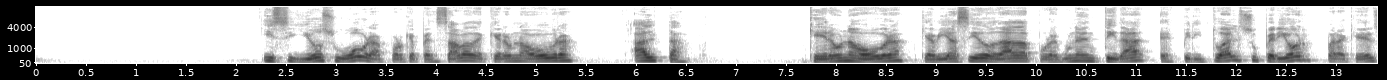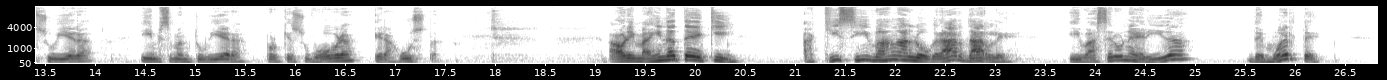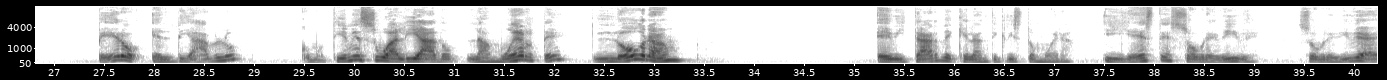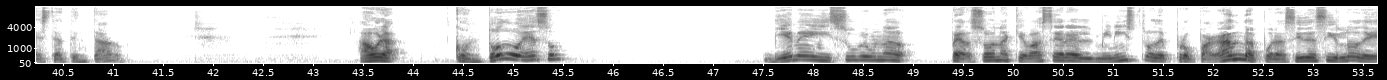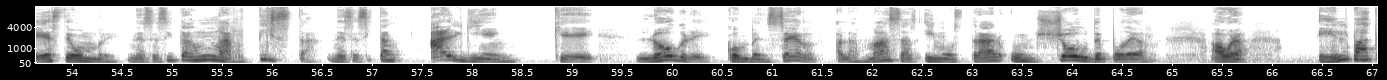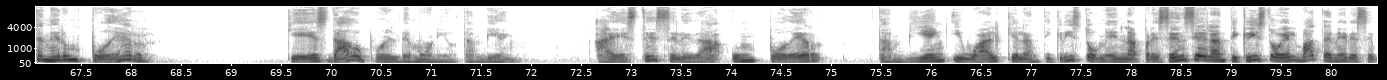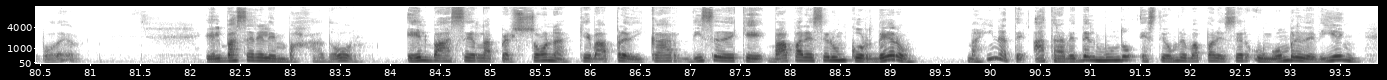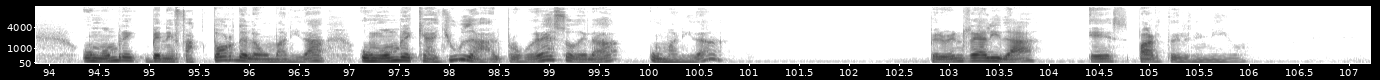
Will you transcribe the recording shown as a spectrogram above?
y siguió su obra porque pensaba de que era una obra alta, que era una obra que había sido dada por alguna entidad espiritual superior para que él subiera y se mantuviera, porque su obra era justa. Ahora imagínate aquí, aquí sí van a lograr darle y va a ser una herida de muerte. Pero el diablo, como tiene su aliado, la muerte, logran evitar de que el anticristo muera. Y éste sobrevive, sobrevive a este atentado. Ahora, con todo eso, viene y sube una persona que va a ser el ministro de propaganda, por así decirlo, de este hombre. Necesitan un artista, necesitan alguien que logre convencer a las masas y mostrar un show de poder. Ahora, él va a tener un poder que es dado por el demonio también. A este se le da un poder también igual que el anticristo. En la presencia del anticristo, él va a tener ese poder. Él va a ser el embajador. Él va a ser la persona que va a predicar. Dice de que va a aparecer un cordero. Imagínate, a través del mundo este hombre va a aparecer un hombre de bien, un hombre benefactor de la humanidad, un hombre que ayuda al progreso de la humanidad. Pero en realidad es parte del enemigo.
